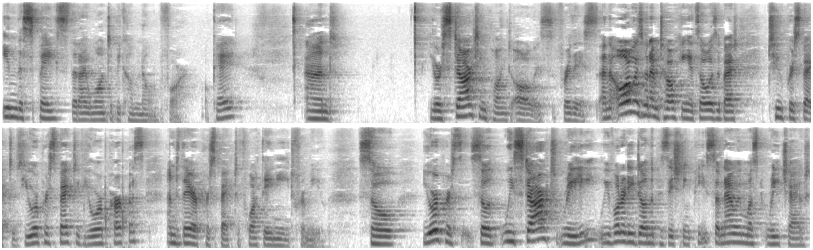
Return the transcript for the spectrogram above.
in the space that I want to become known for. Okay. And your starting point always for this, and always when I'm talking, it's always about two perspectives your perspective, your purpose, and their perspective, what they need from you. So, your pers- so we start really, we've already done the positioning piece, so now we must reach out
